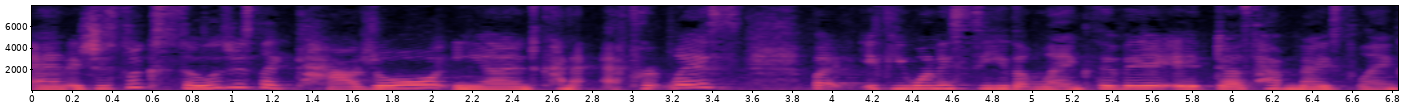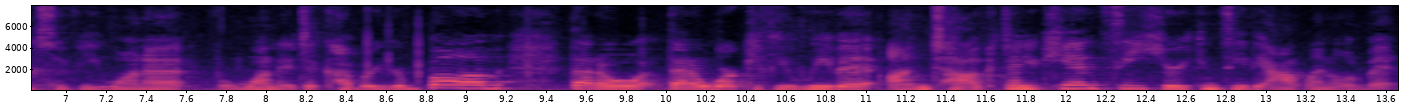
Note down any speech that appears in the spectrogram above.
and it just looks so just like casual and kind of effortless. But if you want to see the length of it, it does have nice length. So if you want to want it to cover your bum, that'll that'll work if you leave it untucked. Now you can see here, you can see the outline a little bit.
